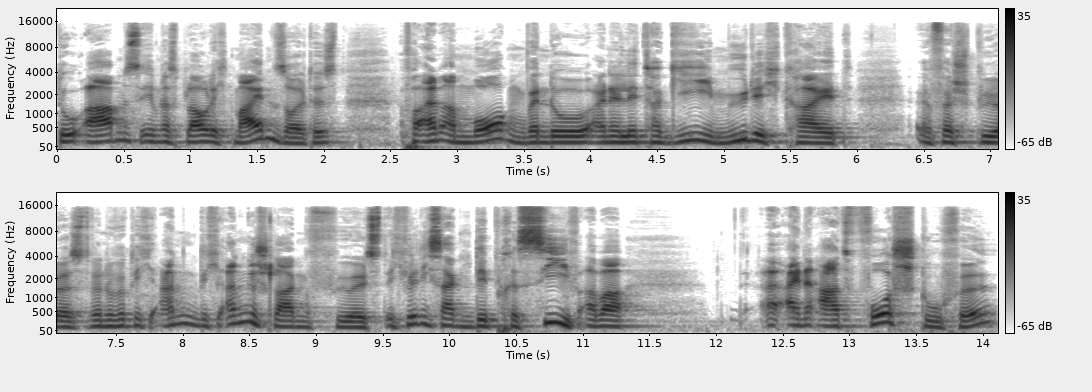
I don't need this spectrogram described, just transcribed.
du abends eben das Blaulicht meiden solltest, vor allem am Morgen, wenn du eine Lethargie, Müdigkeit äh, verspürst, wenn du wirklich an, dich angeschlagen fühlst, ich will nicht sagen depressiv, aber äh, eine Art Vorstufe,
